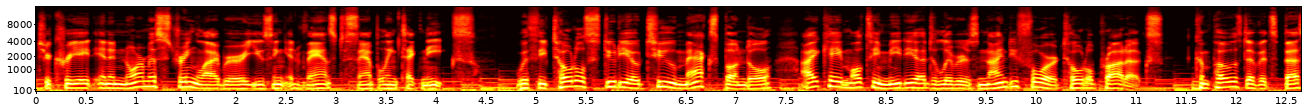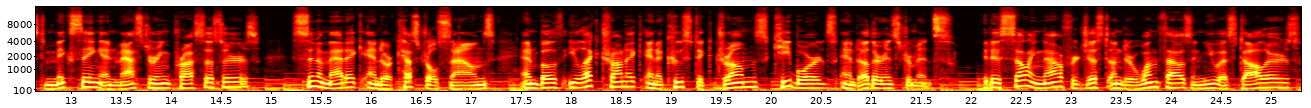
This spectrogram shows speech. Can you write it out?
to create an enormous string library using advanced sampling techniques. With the Total Studio 2 Max bundle, IK Multimedia delivers 94 total products, composed of its best mixing and mastering processors, cinematic and orchestral sounds, and both electronic and acoustic drums, keyboards, and other instruments. It is selling now for just under 1000 US dollars,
